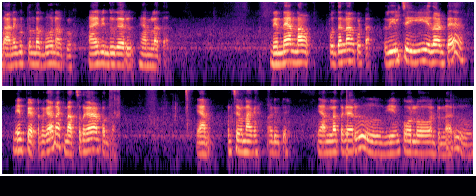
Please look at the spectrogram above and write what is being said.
బాగానే గుర్తుందబ్బో నాకు. హాయ్ బిందు గారు హేమలత. నిన్నే అన్నాం పొద్దున్న అనుకుంటా. రీల్ చెయ్యి ఏదో అంటే నేను పెట్టనుగా నాకు నచ్చదుగా అంటుందా. యామ్ శివనాగా అడిగితే. యామలత గారు ఏం కూరలో? అంటున్నారు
